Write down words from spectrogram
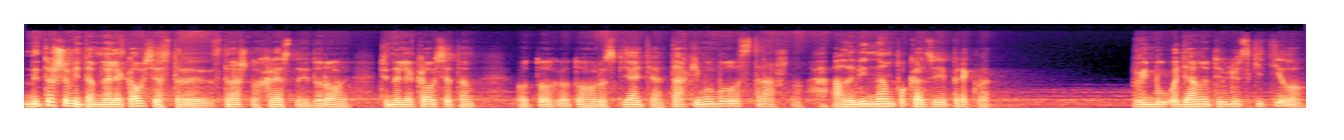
Не то, що він там налякався страшно хресної дороги, чи налякався там отого, отого розп'яття. Так, йому було страшно. Але він нам показує приклад. Він був одягнутий в людське тіло.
